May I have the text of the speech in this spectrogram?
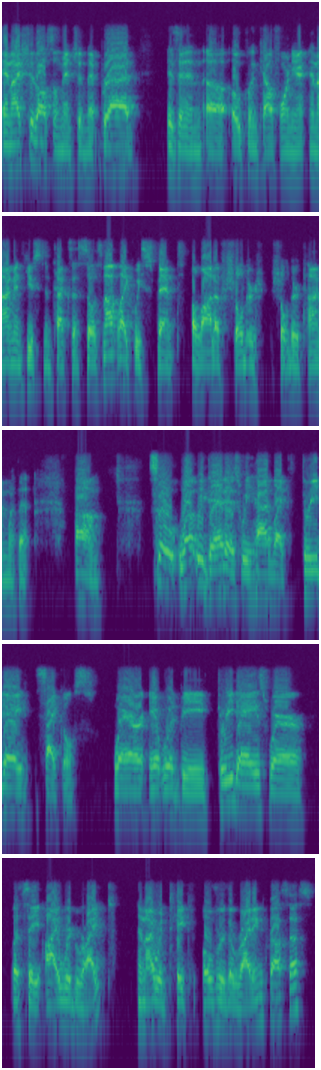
and I should also mention that Brad is in uh, Oakland, California, and I'm in Houston, Texas. So it's not like we spent a lot of shoulder shoulder time with it. Um, so what we did is we had like three day cycles where it would be three days where let's say I would write and I would take over the writing process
